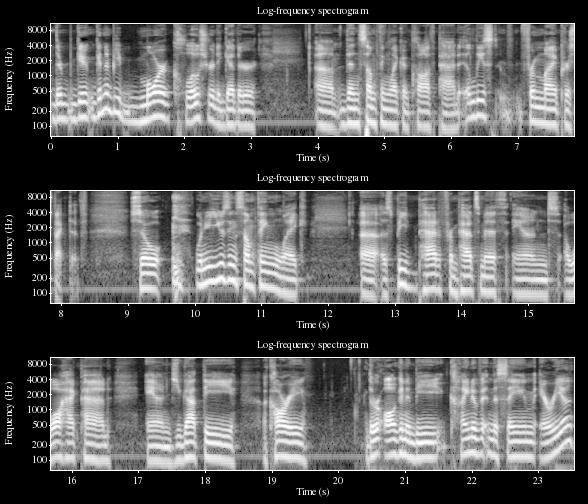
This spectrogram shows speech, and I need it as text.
they're going to be more closer together um, than something like a cloth pad, at least from my perspective. So when you're using something like uh, a speed pad from PadSmith and a wall hack pad, and you got the Akari, they're all going to be kind of in the same area.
